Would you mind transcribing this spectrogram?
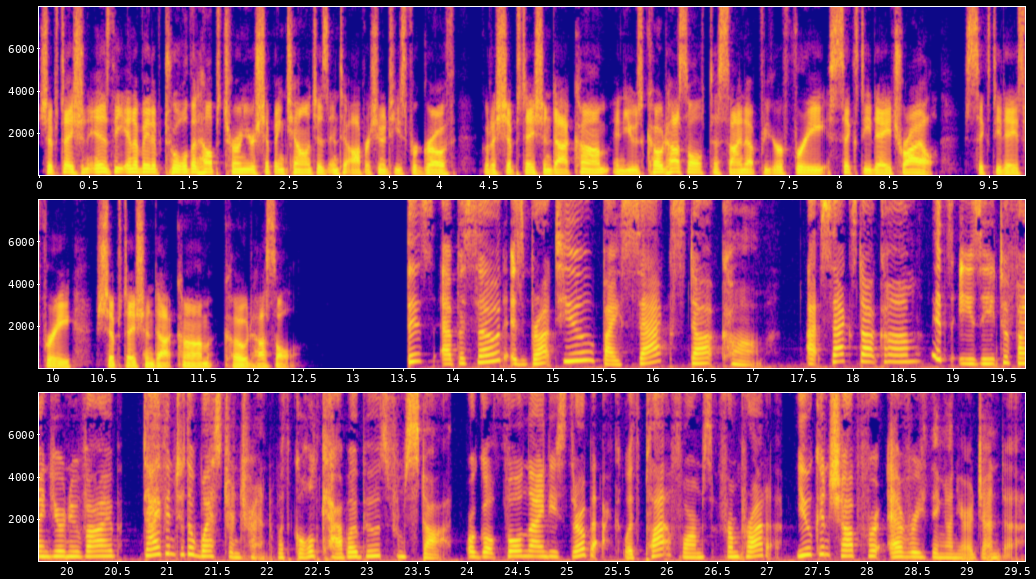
ShipStation is the innovative tool that helps turn your shipping challenges into opportunities for growth. Go to shipstation.com and use code HUSTLE to sign up for your free 60 day trial. 60 days free. ShipStation.com, code HUSTLE. This episode is brought to you by Saks.com. At Saks.com, it's easy to find your new vibe. Dive into the Western trend with gold cowboy boots from Staud, or go full 90s throwback with platforms from Prada. You can shop for everything on your agenda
